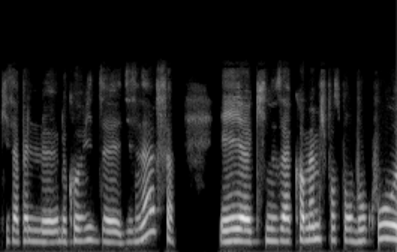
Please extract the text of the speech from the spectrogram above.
qui s'appelle le, le Covid-19 et qui nous a quand même, je pense pour beaucoup,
